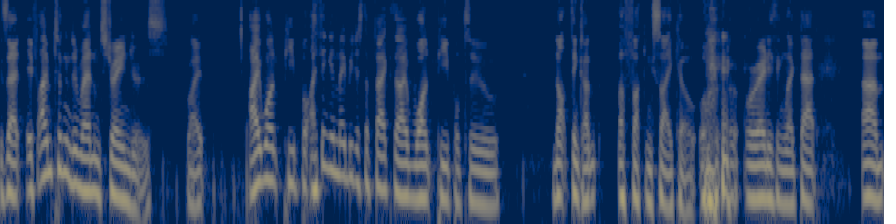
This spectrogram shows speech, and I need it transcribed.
is that if I'm talking to random strangers, right, I want people. I think it may be just the fact that I want people to not think I'm a fucking psycho or or, or anything like that, um,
